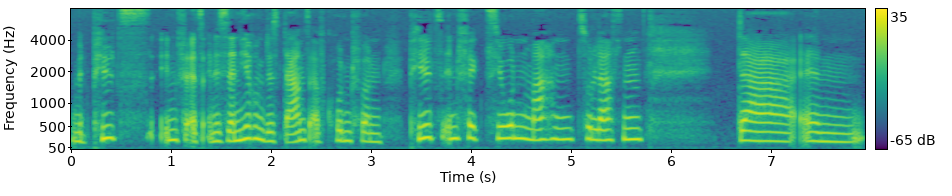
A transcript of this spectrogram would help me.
mit Pilz, also eine Sanierung des Darms aufgrund von Pilzinfektionen machen zu lassen. Da, ähm,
